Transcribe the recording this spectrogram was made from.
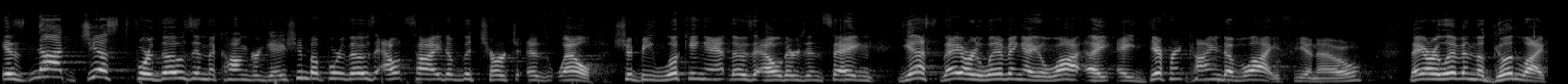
is not just for those in the congregation, but for those outside of the church as well. Should be looking at those elders and saying, yes, they are living a, lot, a, a different kind of life, you know. They are living the good life.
